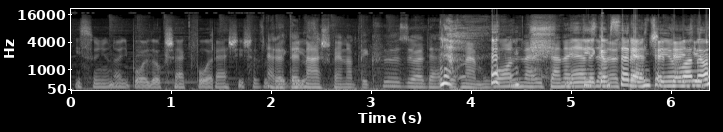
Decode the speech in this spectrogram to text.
iszonyú nagy boldogság forrás is ez az Előtt egy másfél napig főzöl, de hát ez nem gond, mert utána egy nekem szerencsém van a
